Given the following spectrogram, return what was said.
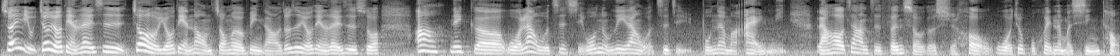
所以就有点类似，就有点那种中二病，你知道，就是有点类似说，啊、那个我让我自己，我努力让我自己不那么爱你，然后这样子分手的时候，我就不会那么心痛。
